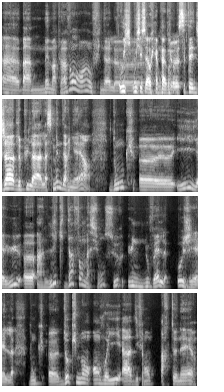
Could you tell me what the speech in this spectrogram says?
euh, bah, même un peu avant, hein, au final. Oui, oui, c'est ça. Oui, euh, C'était déjà depuis la, semaine dernière. Donc, euh, il y a eu un leak d'informations sur une nouvelle OGL. Donc, document envoyé à différents partenaires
